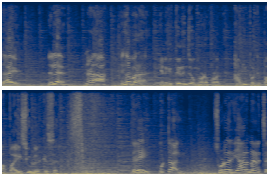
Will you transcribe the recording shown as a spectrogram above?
ஏய் நில்லு. என்னடா? எங்க போற? எனக்கு தெரிஞ்சவங்களோட குழந்தை. அடிபட்டு பாப்பா ஐசியூல இருக்கு சார் டேய் முட்டாள். சுடர் யார் நினைச்ச?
